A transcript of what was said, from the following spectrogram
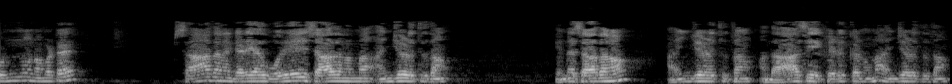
ஒண்ணும் நம்மகிட்ட சாதனம் கிடையாது. ஒரே சாதனம் தான் அஞ்சு எழுத்து தான். என்ன சாதனம்? அஞ்சு எழுத்து தான். அந்த ஆசையை கெடுக்கணும்னா அஞ்சு எழுத்து தான்.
